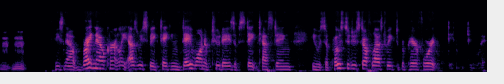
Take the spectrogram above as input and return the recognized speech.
hmm He's now, right now, currently, as we speak, taking day one of two days of state testing. He was supposed to do stuff last week to prepare for it, didn't do it.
